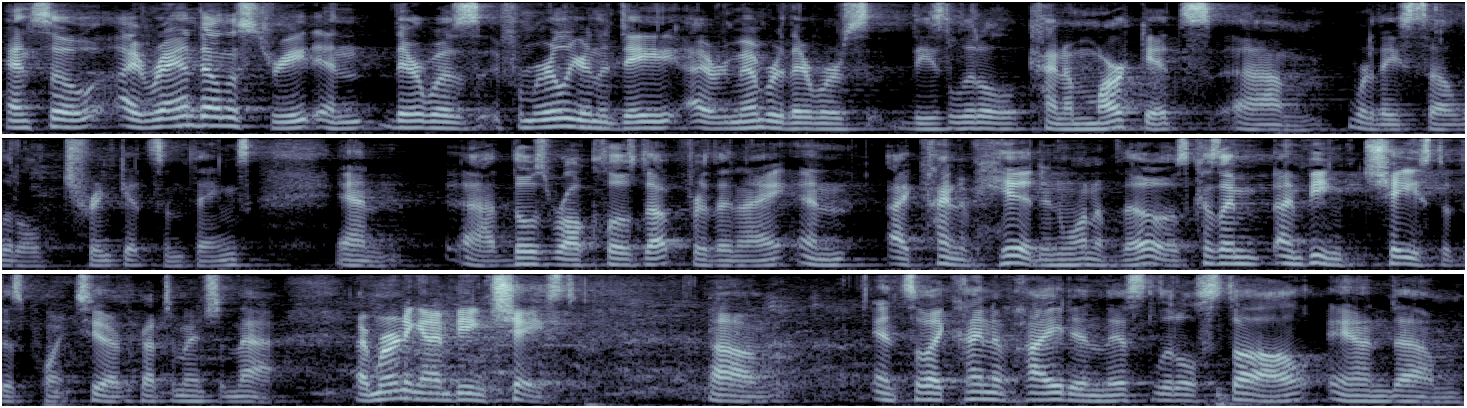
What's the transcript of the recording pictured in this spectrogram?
And so I ran down the street, and there was, from earlier in the day, I remember there was these little kind of markets um, where they sell little trinkets and things. And uh, those were all closed up for the night, and I kind of hid in one of those because I'm, I'm being chased at this point, too. I forgot to mention that. I'm running and I'm being chased. Um, and so I kind of hide in this little stall, and um,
